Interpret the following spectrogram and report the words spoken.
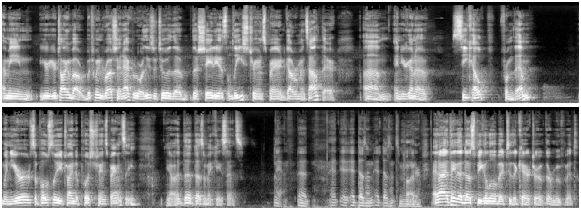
I mean you're, you're talking about between Russia and Ecuador these are two of the the shadiest least transparent governments out there. Um, and you're gonna seek help from them when you're supposedly trying to push transparency, you know, that doesn't make any sense. Yeah. Uh, it, it, doesn't it doesn't to me Fine. either and i think that does speak a little bit to the character of their movement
